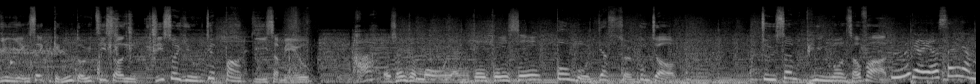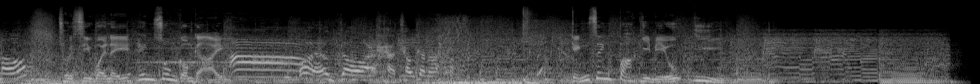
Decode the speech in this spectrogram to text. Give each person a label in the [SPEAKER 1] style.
[SPEAKER 1] 要认识警队资讯，只需要一百二十秒。
[SPEAKER 2] 吓，你想做无人机公司？
[SPEAKER 1] 部门日常工作，最新骗案手法，
[SPEAKER 3] 又有新任务，
[SPEAKER 1] 随时为你轻松讲解。
[SPEAKER 4] 啊，我系有够啊，抽筋啦！
[SPEAKER 1] 警声百二秒二。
